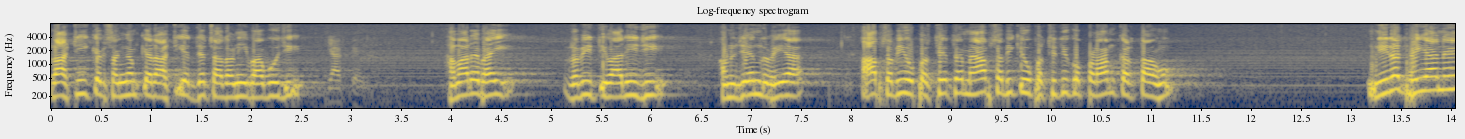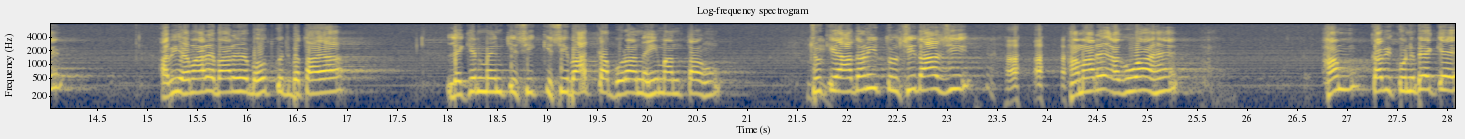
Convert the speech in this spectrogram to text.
राष्ट्रीय कवि संगम के राष्ट्रीय अध्यक्ष आदरणीय बाबू जी हमारे भाई रवि तिवारी जी अनुजेंद्र भैया आप सभी उपस्थित हैं। मैं आप सभी की उपस्थिति को प्रणाम करता हूँ। नीरज भैया ने अभी हमारे बारे में बहुत कुछ बताया लेकिन मैं इनकी किसी किसी बात का बुरा नहीं मानता हूँ। क्योंकि आदरणीय तुलसीदास जी हमारे अगुआ हैं। हम कवि कुनबे के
